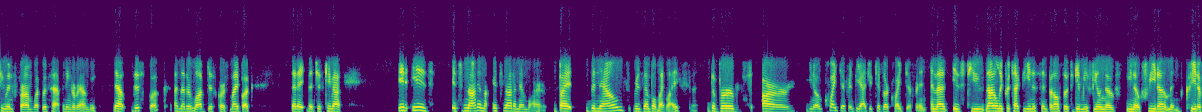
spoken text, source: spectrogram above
to and from what was happening around me. Now, this book, Another Love Discourse, my book that I, that just came out, it is it's not a it's not a memoir, but the nouns resemble my life. The verbs are you know, quite different. The adjectives are quite different. And that is to not only protect the innocent, but also to give me a feeling of, you know, freedom and creative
